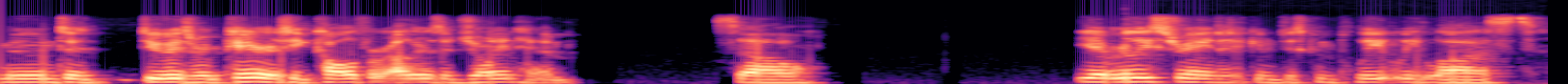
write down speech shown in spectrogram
moon to do his repairs, he called for others to join him. So, yeah, really strange. He can just completely lost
